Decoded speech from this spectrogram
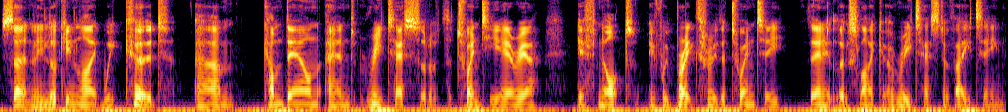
certainly looking like we could um, come down and retest sort of the 20 area. If not if we break through the 20 then it looks like a retest of 18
